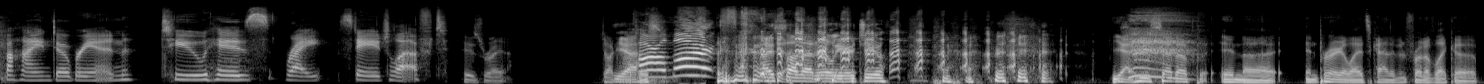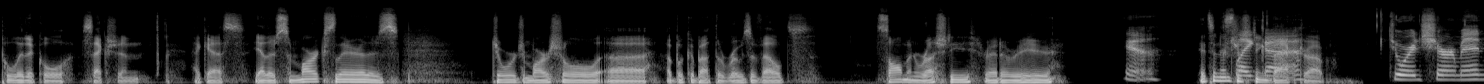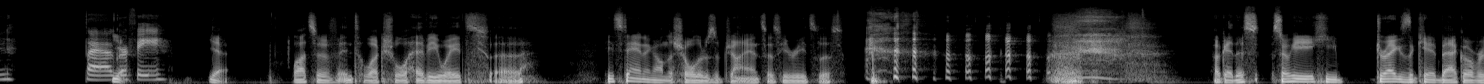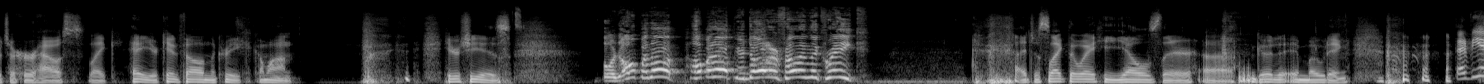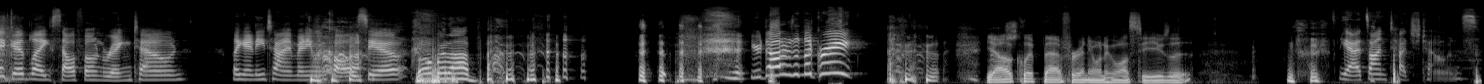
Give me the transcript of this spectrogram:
behind Doughbrain to his right, stage left? His right. Talking Yeah. about Karl Marx. I saw that earlier too. Yeah, he's set up in uh in Prairie Lights, kind of in front of like a political section, I guess. Yeah, there's some Marx there. There's George Marshall, uh, a book about the Roosevelts. Salman Rushdie, right over here. yeah, It's an It's like, interesting uh, backdrop. George Sherman biography. Yeah. Lots of intellectual heavyweights. Uh, he's standing on the shoulders of giants as he reads this. Okay, this so he he drags the kid back over to her house like, "Hey, your kid fell in the creek. Come on." Here she is. Open up! Open up! Your daughter fell in the creek! I just like the way he yells there. Uh, good emoting. That'd be a good like cell phone ringtone. Like anytime anyone calls you, Open up. your daughter's in the creek. yeah, I'll clip that for anyone who wants to use it. Yeah, it's on touch tones.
